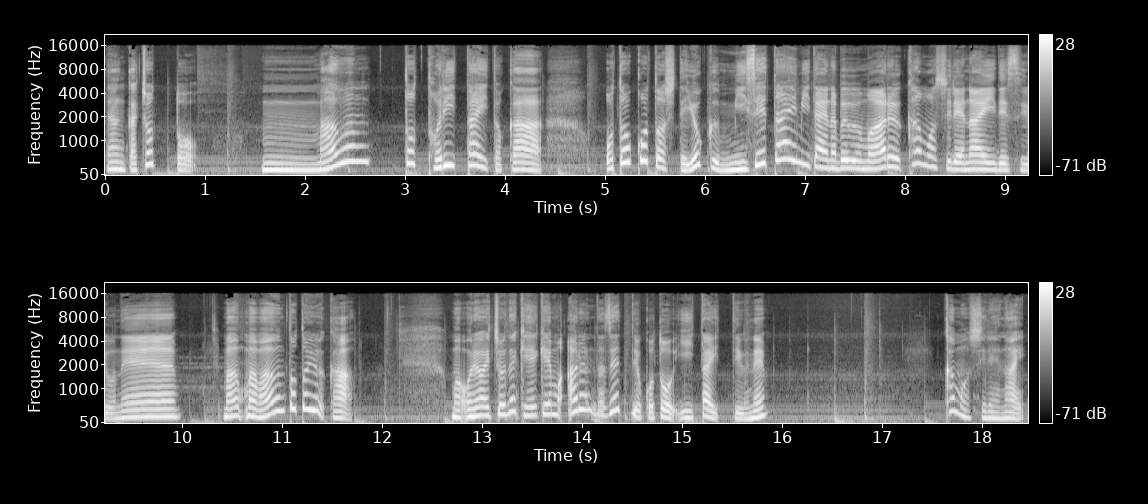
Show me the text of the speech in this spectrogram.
なんかちょっと、うーん、マウント取りたいとか、男としてよく見せたいみたいな部分もあるかもしれないですよね。ま、まあ、マウントというか、まあ、俺は一応ね、経験もあるんだぜっていうことを言いたいっていうね、かもしれない。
